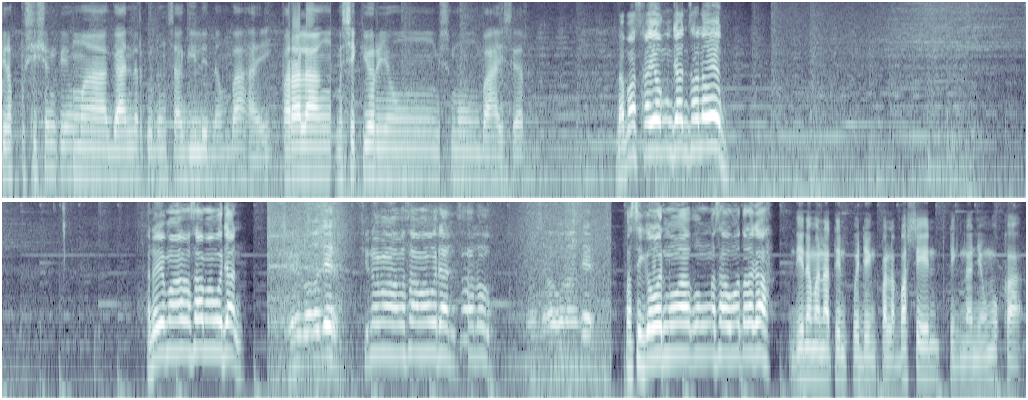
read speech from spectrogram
Pinaposition ko yung mga gunner ko doon sa gilid ng bahay para lang masecure yung mismong bahay, sir. Labas kayong dyan sa loob! Ano yung mga kasama mo dyan? Sino ba ka, sir? Sino yung mga kasama mo dyan sa loob? Masawa ko lang, sir. Pasigawan mo nga kung asawa mo talaga. Hindi naman natin pwedeng palabasin, tignan yung muka.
